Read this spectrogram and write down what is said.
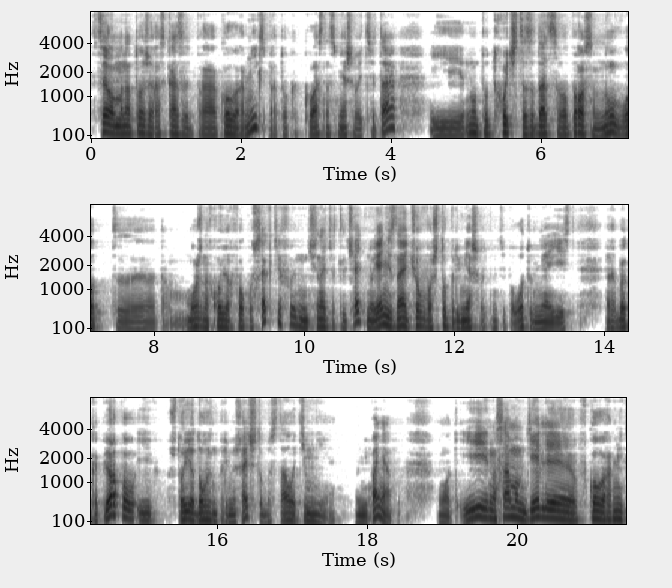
В целом она тоже рассказывает про Color Mix, про то, как классно смешивать цвета. И, ну, тут хочется задаться вопросом, ну, вот, э, там, можно Hover Focus Active начинать отличать, но я не знаю, что во что примешивать. Ну, типа, вот у меня есть Rebecca Purple, и что я должен примешать, чтобы стало темнее? Ну, непонятно. Вот. И на самом деле в Color Mix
